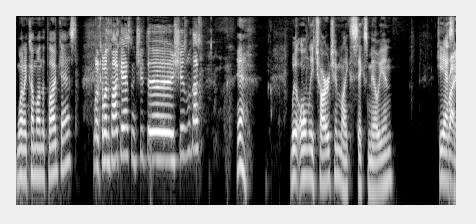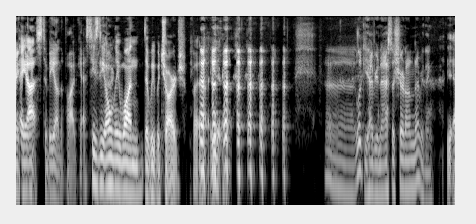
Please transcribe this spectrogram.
want to come on the podcast? Want to come on the podcast and shoot the shiz with us? Yeah, we'll only charge him like six million. He has Right. to pay us to be on the podcast. He's the only one that we would charge. But uh, Uh, look, you have your NASA shirt on and everything. Yeah,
